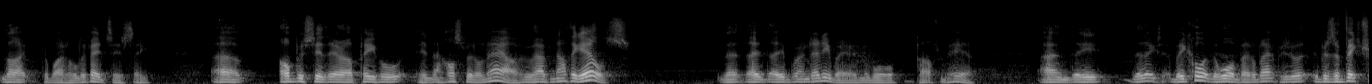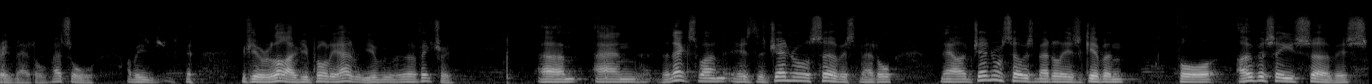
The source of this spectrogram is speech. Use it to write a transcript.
like the Whitehall Defences thing. Uh, obviously, there are people in the hospital now who have nothing else. They, they, they weren't anywhere in the war apart from here. And the, the next, we call it the War Medal, but it was a victory medal, that's all. I mean, if you're alive, you probably had you a victory. Um, and the next one is the General Service Medal. Now, General Service Medal is given for overseas service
